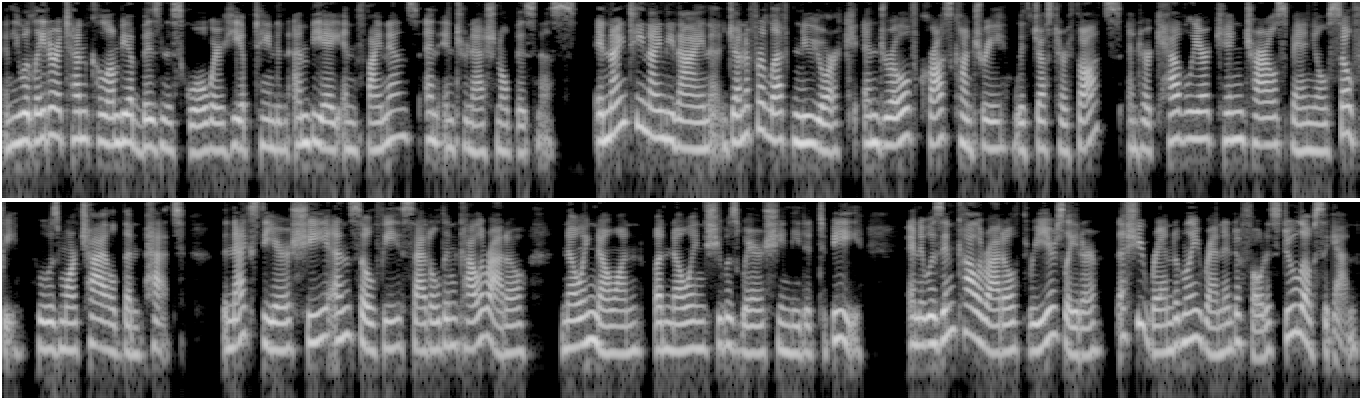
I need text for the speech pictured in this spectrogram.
and he would later attend Columbia Business School, where he obtained an MBA in finance and international business. In 1999, Jennifer left New York and drove cross country with just her thoughts and her Cavalier King Charles Spaniel, Sophie, who was more child than pet. The next year, she and Sophie settled in Colorado, knowing no one, but knowing she was where she needed to be. And it was in Colorado three years later that she randomly ran into Fotis Dulos again.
